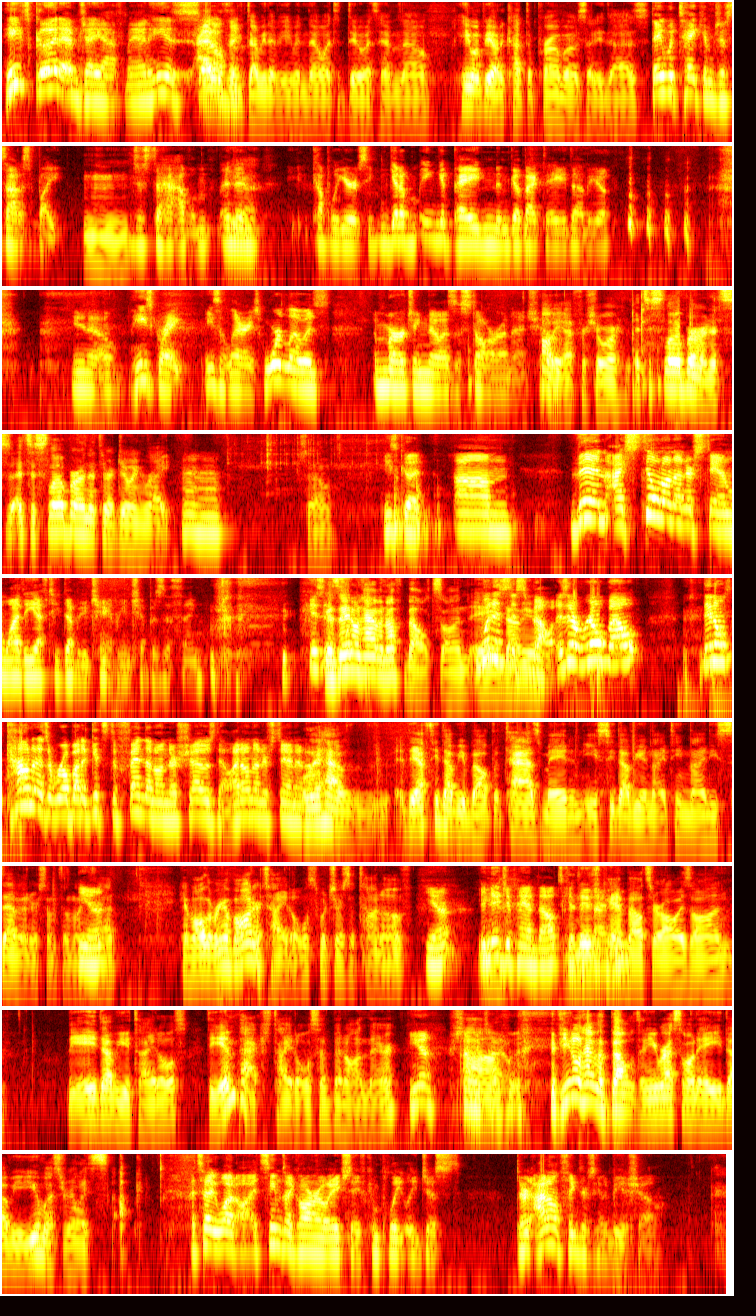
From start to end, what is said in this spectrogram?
He's good, MJF, man. He is. So I don't think WWE would know what to do with him, though. He won't be able to cut the promos that he does. they would take him just out of spite, just to have him, and then a couple years he can get him, he can get paid, and then go back to AEW. you know, he's great. He's hilarious. Wardlow is emerging though as a star on that show. Oh yeah, for sure. It's a slow burn. It's it's a slow burn that they're doing right. Mm-hmm. So He's good. Um, then I still don't understand why the FTW Championship is a thing. Is because they don't have enough belts on what AEW. is this belt? Is it a real belt? They don't count it as a real belt. It gets defended on their shows, though. I don't understand it. Well, they have the FTW belt that Taz made in ECW in 1997 or something like Yeah. that. You have all the Ring of Honor titles, which there's a ton of. yeah, the New Japan belts The New defended. Japan belts are always on. The AEW titles, the Impact titles have been on there. Yeah, Um, if you don't have a belt and you wrestle on AEW, you must really suck. I tell you what, it seems like ROH they've completely just. There, I don't think there's going to be a show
